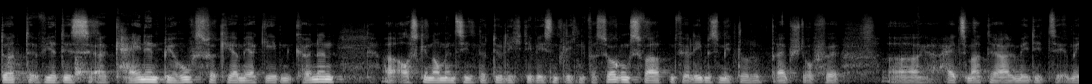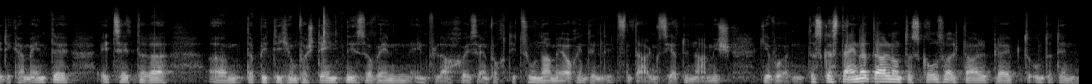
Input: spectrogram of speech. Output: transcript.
Dort wird es äh, keinen Berufsverkehr mehr geben können. Äh, ausgenommen sind natürlich die wesentlichen Versorgungsfahrten für Lebensmittel, Treibstoffe, Heizmaterial, Medikamente etc. Ähm, da bitte ich um Verständnis, aber in, in Flachau ist einfach die Zunahme auch in den letzten Tagen sehr dynamisch geworden. Das Gasteinertal und das Großaltal bleibt unter den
